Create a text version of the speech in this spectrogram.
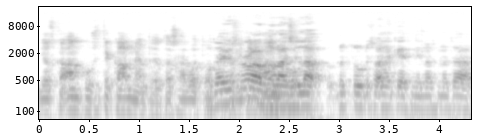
Jotka ampuu sitten kannelta, jota sä voit Mutta jos roomalaisilla nyt luulisi ainakin, että niillä olisi noita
